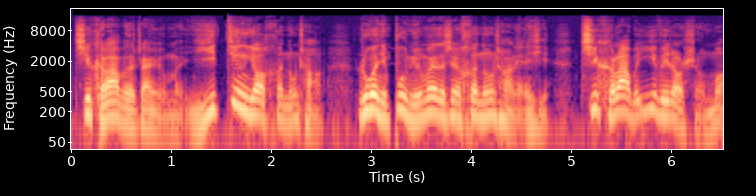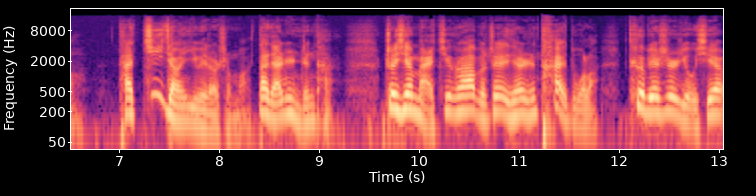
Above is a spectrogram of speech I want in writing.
，G Club 的战友们一定要和农场。如果你不明白的是和农场联系，G Club 意味着什么？它即将意味着什么？大家认真看，这些买 G Club 的这些人太多了，特别是有些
